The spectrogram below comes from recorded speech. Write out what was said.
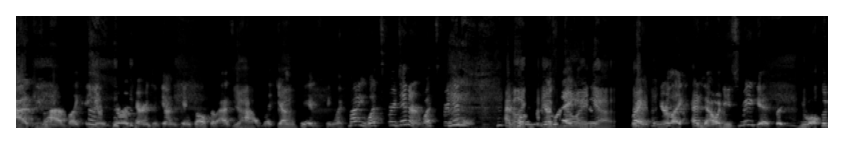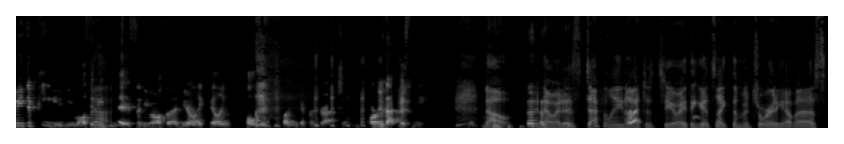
As you have, like, you're, you're a parent of young kids also, as you have, like, young yeah. kids being like, Mommy, what's for dinner? What's for dinner? And like, I have no idea. Right. And you're like, and now I need to make it, but you also need to pee and you also yeah. need to this and you also, and you're like feeling pulled in 20 different directions. Or is that just me? No, no, it is definitely not just you. I think it's like the majority of us.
